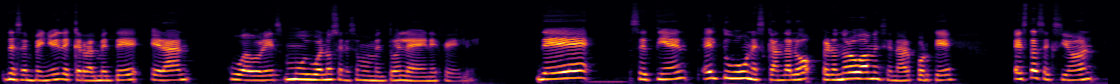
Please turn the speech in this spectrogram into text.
desempeño y de que realmente eran jugadores muy buenos en ese momento en la NFL. De Setien, él tuvo un escándalo, pero no lo voy a mencionar porque esta sección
